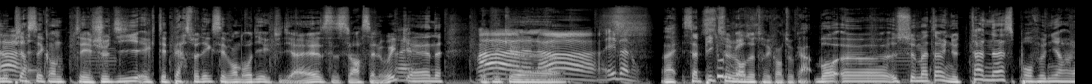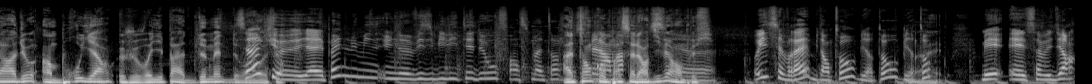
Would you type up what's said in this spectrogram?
Ah, le pire, c'est quand t'es jeudi et que t'es persuadé que c'est vendredi et que tu dis, ah, ce soir, c'est le week-end. Ah que- là là, eh ben non. Ouais, ça pique ce genre de truc en tout cas. Bon, euh, ce matin, une tanasse pour venir à la radio, un brouillard. Je voyais pas à 2 mètres devant C'est vrai qu'il n'y avait pas une, une visibilité de ouf hein, ce matin. je me Attends suis qu'on passe à l'heure d'hiver, en aussi, plus. euh, Oui, c'est vrai, bientôt, bientôt, bientôt. Ouais. Mais eh, ça veut dire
